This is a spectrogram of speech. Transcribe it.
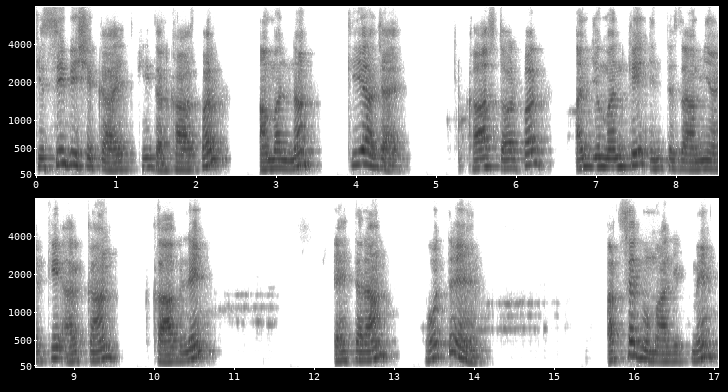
किसी भी शिकायत की दरखास्त पर अमल न किया जाए। खास तौर पर अंजुमन के इंतजामिया के अरकान काबले एहतराम होते हैं। अक्सर ममालिक में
